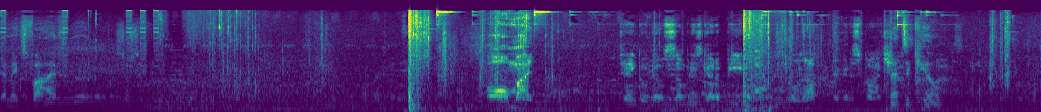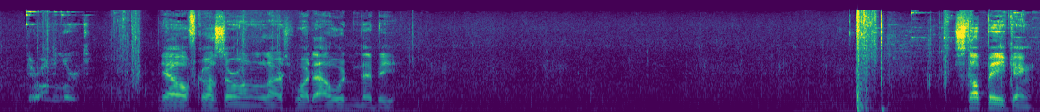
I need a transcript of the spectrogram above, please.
That makes five. Oh my! Tango knows somebody's got a beat on him. Hold up, they're gonna spot you. That's a kill. They're on alert. Yeah, of course they're on alert. Why the hell wouldn't they be? Stop peeking.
